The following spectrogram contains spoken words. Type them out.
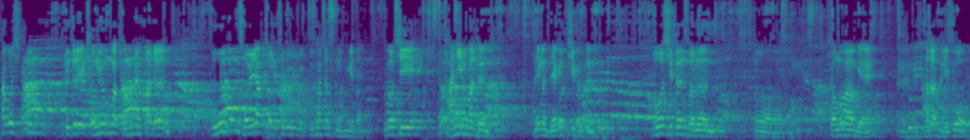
하고 싶은 그들의 경영과 경륜에 따른 모든 전략 전술을 구사하셨으면 합니다. 그것이 단일화든 아니면 네거티브든 무엇이든 저는 어, 겸허하게 예, 받아들이고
